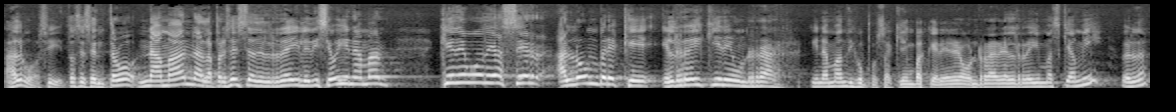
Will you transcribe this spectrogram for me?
algo así. Entonces entró Namán a la presencia del rey y le dice, oye Namán, ¿qué debo de hacer al hombre que el rey quiere honrar? Y Namán dijo, pues a quién va a querer honrar el rey más que a mí, ¿verdad?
